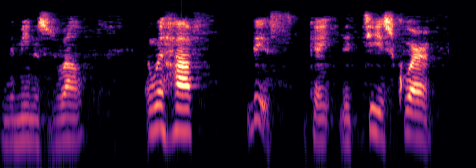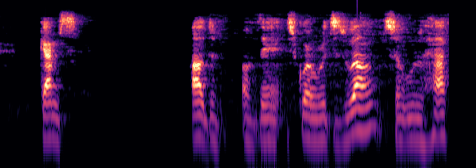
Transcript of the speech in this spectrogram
And the minus as well. And we'll have this okay? The t square comes out of, of the square root as well. So we'll have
